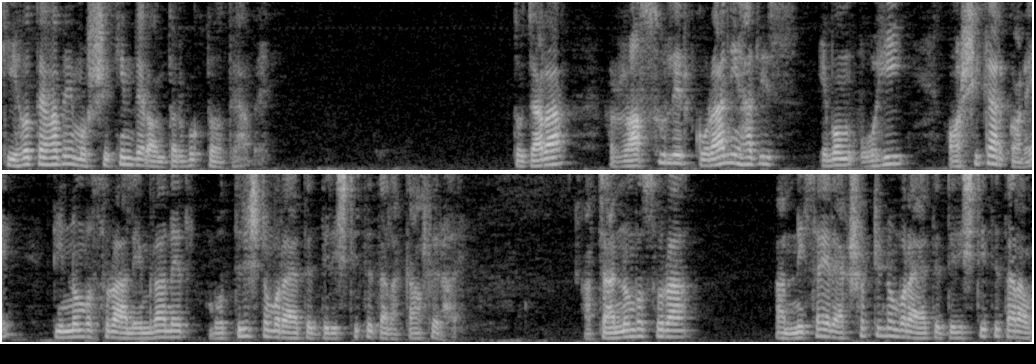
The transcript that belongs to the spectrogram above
কি হতে হবে? মুশ্রিকিনদের অন্তর্ভুক্ত হতে হবে। তো যারা রাসুলের কোরআনী হাদিস এবং ওহি অস্বীকার করে তিন নম্বর সুরা আল ইমরানের বত্রিশ নম্বর আয়াতের দৃষ্টিতে তারা কাফের হয়। আর চার নম্বর সুরা আর নিসাইয়ের একষট্টি নম্বর আয়াতের দৃষ্টিতে তারা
